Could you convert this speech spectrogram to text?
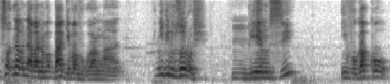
so n'ab- n'abantu bagiye bavugwa nka ni ibintu byoroshye. BMC ivuga ko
